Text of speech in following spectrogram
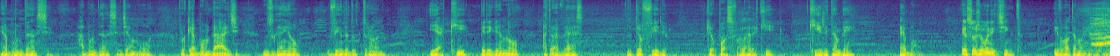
e abundância, abundância de amor, porque a bondade nos ganhou vinda do trono e aqui peregrinou através do teu filho, que eu posso falar aqui, que ele também é bom. Eu sou Giovanni Tinto e volto amanhã.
